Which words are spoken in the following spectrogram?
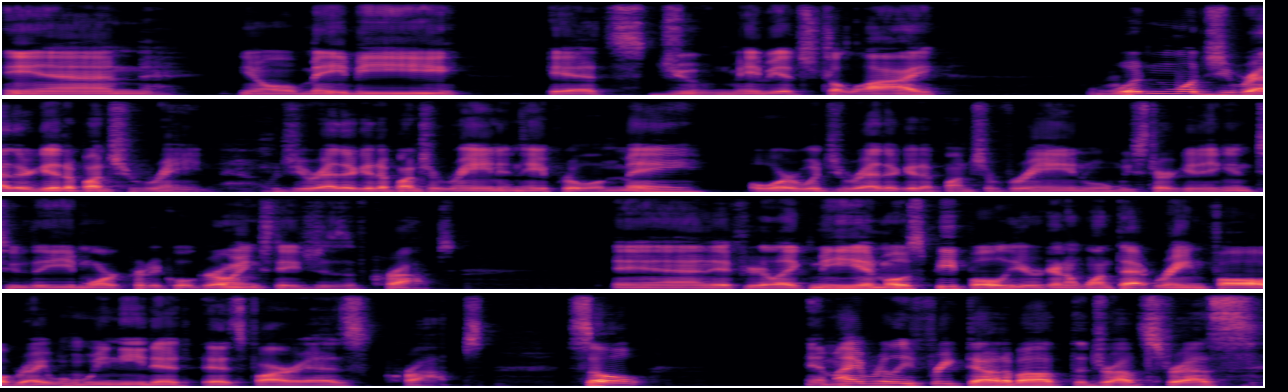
And, you know, maybe it's June, maybe it's July. Wouldn't would you rather get a bunch of rain? Would you rather get a bunch of rain in April and May? Or would you rather get a bunch of rain when we start getting into the more critical growing stages of crops? And if you're like me and most people, you're going to want that rainfall right when we need it as far as crops. So, am I really freaked out about the drought stress?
